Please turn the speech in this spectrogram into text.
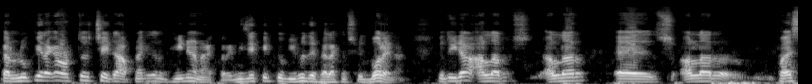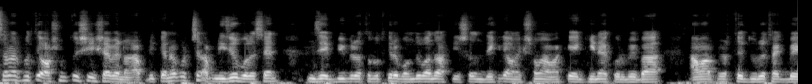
কারণ লুকিয়ে রাখার অর্থ হচ্ছে এটা আপনাকে যেন ঘৃণা না করে, নিজেকে কেউ বিপদে ফেলা কিন্তু বলে না। কিন্তু এটা আল্লাহর আল্লাহর আল্লাহর ফয়সালার প্রতি অসন্তুষ্টি হিসাবে নয়। আপনি কেন করছেন? আপনি নিজেও বলেছেন যে বিব্রত বোধ করে বন্ধু বান্ধব আত্মীয় স্বজন দেখলে অনেক সময় আমাকে ঘৃণা করবে বা আমার প্রতি দূরে থাকবে,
